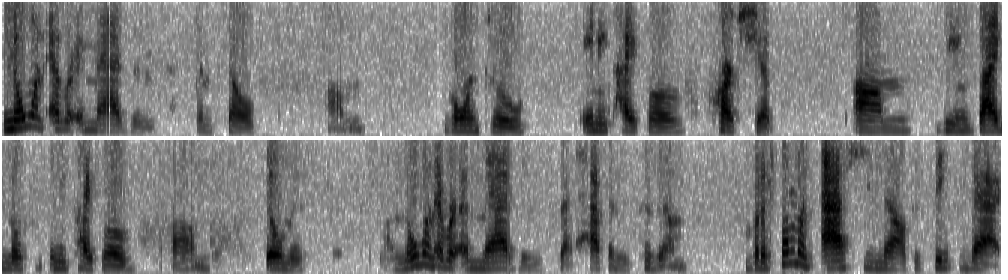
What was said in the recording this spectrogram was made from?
no one ever imagines themselves um, going through any type of hardship, um, being diagnosed with any type of um, illness. No one ever imagines that happening to them. But if someone asked you now to think back,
